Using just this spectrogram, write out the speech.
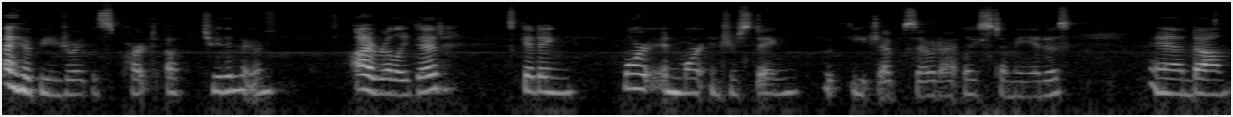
I hope you enjoyed this part of To the Moon. I really did. Getting more and more interesting with each episode, at least to me it is. And, um,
